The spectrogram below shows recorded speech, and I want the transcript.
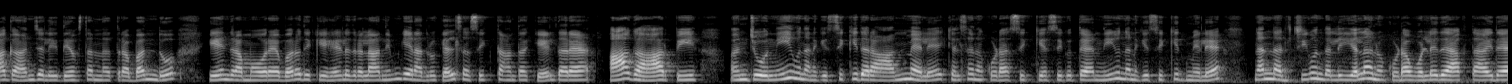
ಆಗ ಅಂಜಲಿ ದೇವಸ್ಥಾನದ ಹತ್ರ ಬಂದು ಏನ್ರಮ್ಮ ಅವರೇ, ಬರೋದಕ್ಕೆ ಹೇಳಿದ್ರಲ್ಲ, ನಿಮ್ಗೇನಾದರೂ ಕೆಲಸ ಸಿಕ್ತಾ ಅಂತ ಕೇಳ್ತಾರೆ. ಆಗ ಆರ್ ಪಿ, ಅಂಜು, ನೀವು ನನಗೆ ಸಿಕ್ಕಿದರ ಅಂದಮೇಲೆ ಕೆಲಸನೂ ಕೂಡ ಸಿಕ್ಕೇ ಸಿಗುತ್ತೆ. ನೀವು ನನಗೆ ಸಿಕ್ಕಿದ ಮೇಲೆ ನನ್ನ ಜೀವನದಲ್ಲಿ ಎಲ್ಲನೂ ಕೂಡ ಒಳ್ಳೆಯದೇ ಆಗ್ತಾ ಇದೆ.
